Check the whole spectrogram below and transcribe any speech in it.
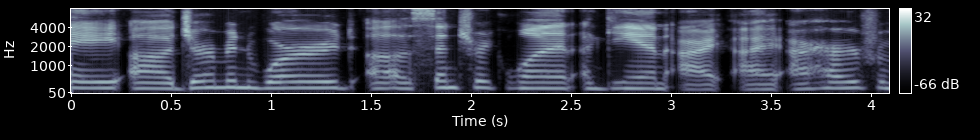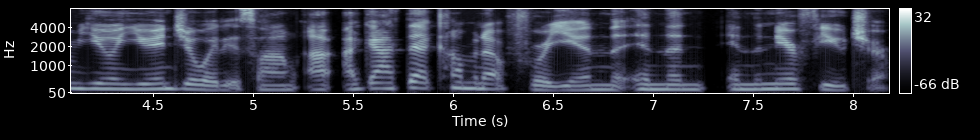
a uh, German word uh, centric one again. I, I, I heard from you and you enjoyed it, so I'm, I, I got that coming up for you in the in the in the near future.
